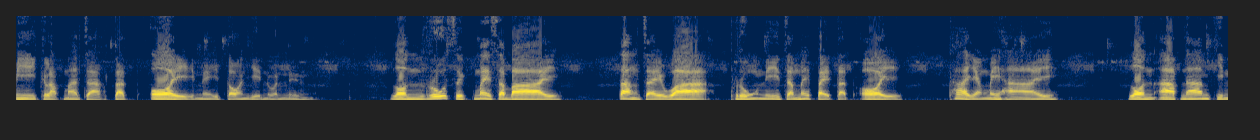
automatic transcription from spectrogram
มีกลับมาจากตัดอ้อยในตอนเย็นวันหนึ่งหล่อนรู้สึกไม่สบาย ตั้งใจว่า พรุ่งนี้จะไม่ไปตัดอ้อย ถ้ายังไม่หาย หลอนอาบน้ำกิน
